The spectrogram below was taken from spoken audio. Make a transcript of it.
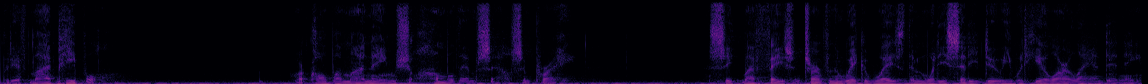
But if my people who are called by my name shall humble themselves and pray, seek my face and turn from the wicked ways, then what he said he'd do, he would heal our land, didn't he?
